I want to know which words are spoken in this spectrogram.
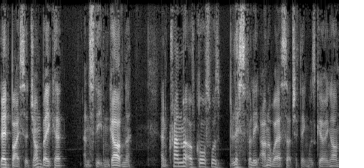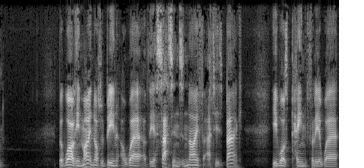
led by Sir John Baker and Stephen Gardiner. And Cranmer, of course, was blissfully unaware such a thing was going on. But while he might not have been aware of the assassin's knife at his back, he was painfully aware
